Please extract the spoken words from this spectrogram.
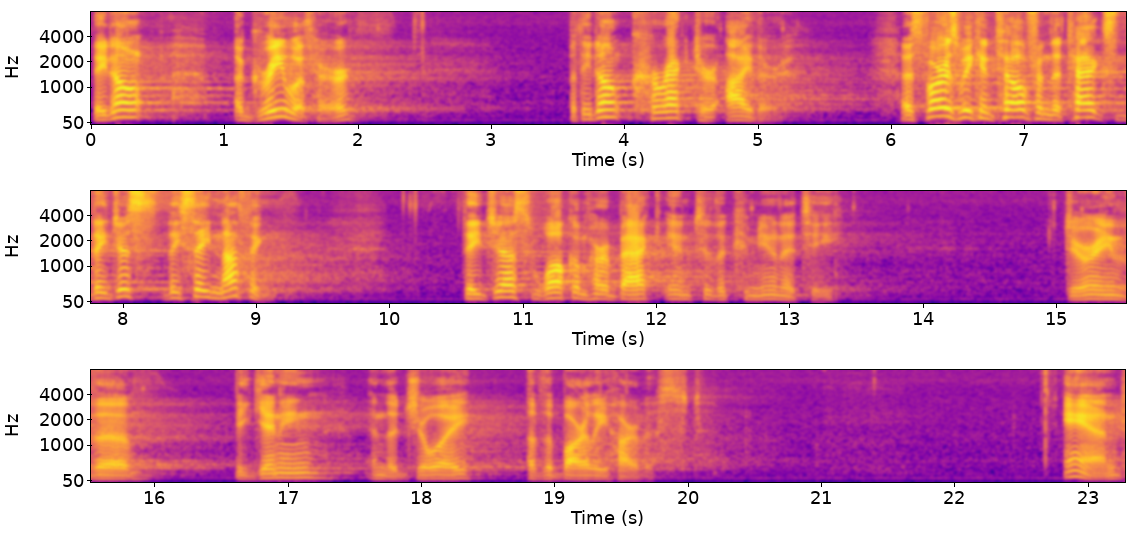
They don't agree with her, but they don't correct her either. As far as we can tell from the text, they just they say nothing. They just welcome her back into the community during the beginning and the joy of the barley harvest. And,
